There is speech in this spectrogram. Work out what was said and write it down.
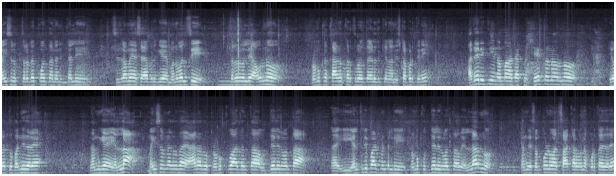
ಮೈಸೂರಿಗೆ ತರಬೇಕು ಅಂತ ನನ್ನ ನಿಟ್ಟಿನಲ್ಲಿ ಸಿದ್ದರಾಮಯ್ಯ ಸಾಹೇಬರಿಗೆ ಮನವೊಲಿಸಿ ತರೋದ್ರಲ್ಲಿ ಅವ್ರನ್ನೂ ಪ್ರಮುಖ ಕಾರಣಕರ್ತರು ಅಂತ ಹೇಳೋದಕ್ಕೆ ನಾನು ಇಷ್ಟಪಡ್ತೀನಿ. ಅದೇ ರೀತಿ ನಮ್ಮ ಡಾಕ್ಟರ್ ಶೇಖರಣ್ಣವ್ರನ್ನು ಇವತ್ತು ಬಂದಿದ್ದಾರೆ. ನಮಗೆ ಎಲ್ಲ ಮೈಸೂರು ನಗರದ ಯಾರು ಪ್ರಮುಖವಾದಂಥ ಹುದ್ದೆಯಲ್ಲಿರುವಂಥ ಈ ಹೆಲ್ತ್ ಡಿಪಾರ್ಟ್ಮೆಂಟಲ್ಲಿ ಪ್ರಮುಖ ಹುದ್ದೆಯಲ್ಲಿರುವಂಥವ್ರು ಎಲ್ಲರೂ ನಮಗೆ ಸಂಪೂರ್ಣವಾದ ಸಹಕಾರವನ್ನು ಕೊಡ್ತಾ ಇದ್ದಾರೆ.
